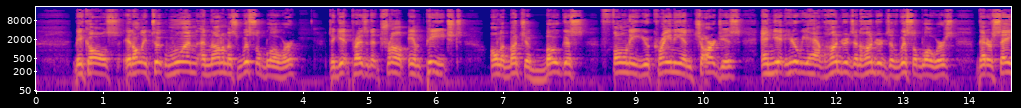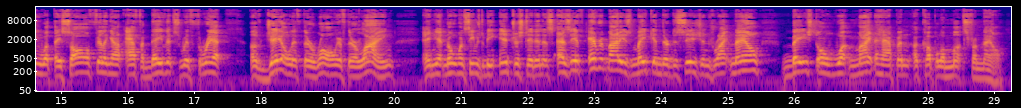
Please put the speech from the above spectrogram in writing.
because it only took one anonymous whistleblower to get President Trump impeached on a bunch of bogus, phony Ukrainian charges. And yet here we have hundreds and hundreds of whistleblowers that are saying what they saw, filling out affidavits with threat of jail if they're wrong, if they're lying and yet no one seems to be interested. And it's as if everybody's making their decisions right now based on what might happen a couple of months from now.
